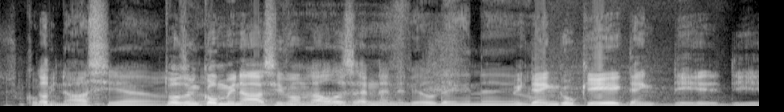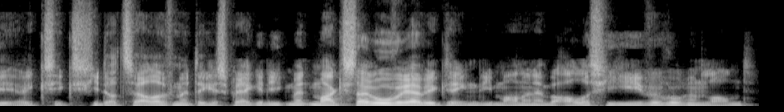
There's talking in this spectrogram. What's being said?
Dus een combinatie, hè. Het was een combinatie van alles. En, en, Veel dingen, hè, ik denk, oké, ik denk, die, die, ik, ik zie dat zelf met de gesprekken die ik met Max daarover heb. Ik denk, die mannen hebben alles gegeven voor hun land.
